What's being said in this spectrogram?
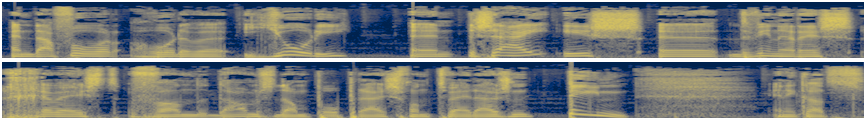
En daarvoor hoorden we Jori. En zij is de winnares geweest van de Amsterdam Popprijs van 2010. En ik had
